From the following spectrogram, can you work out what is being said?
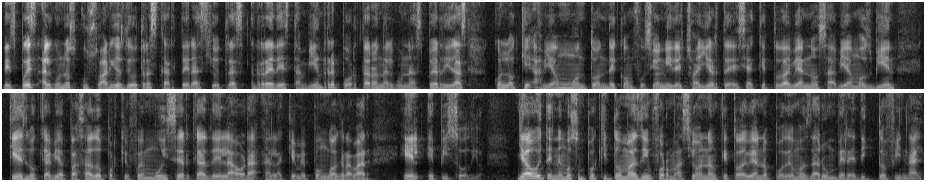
Después, algunos usuarios de otras carteras y otras redes también reportaron algunas pérdidas, con lo que había un montón de confusión y de hecho ayer te decía que todavía no sabíamos bien qué es lo que había pasado porque fue muy cerca de la hora a la que me pongo a grabar el episodio. Ya hoy tenemos un poquito más de información, aunque todavía no podemos dar un veredicto final.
